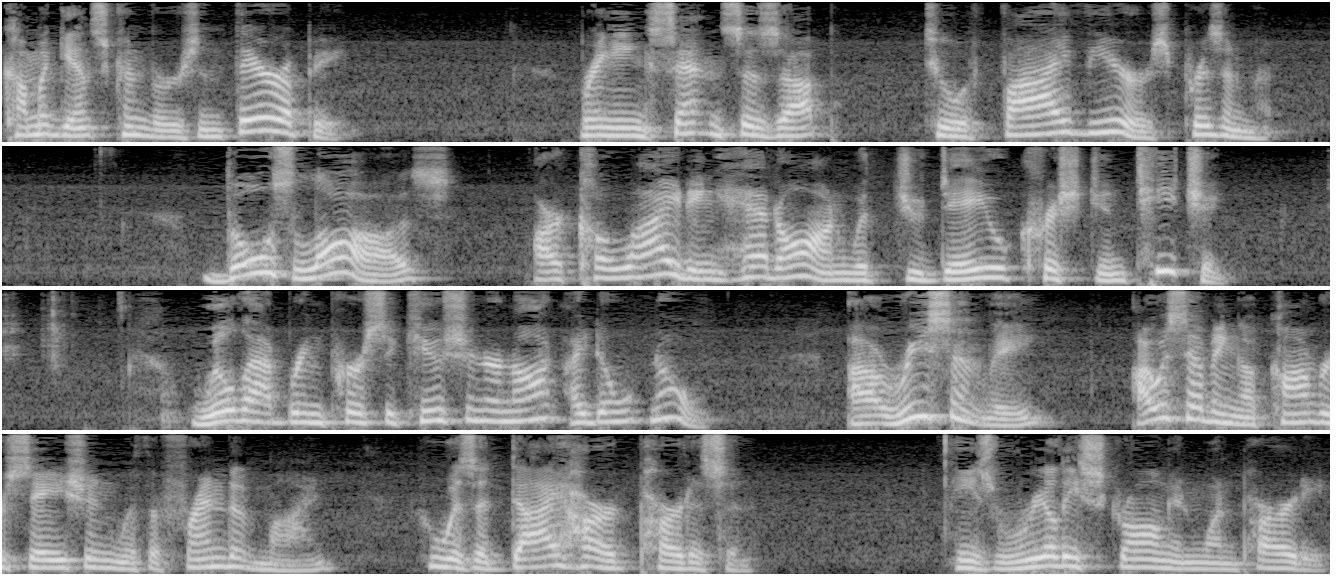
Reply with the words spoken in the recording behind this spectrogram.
come against conversion therapy, bringing sentences up to five years imprisonment. Those laws are colliding head on with Judeo Christian teaching. Will that bring persecution or not? I don't know. Uh, recently, I was having a conversation with a friend of mine who was a die-hard partisan. He's really strong in one party.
